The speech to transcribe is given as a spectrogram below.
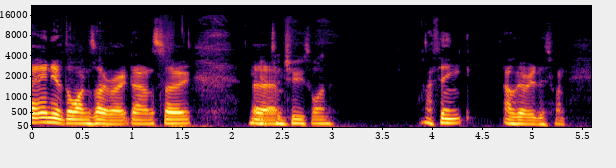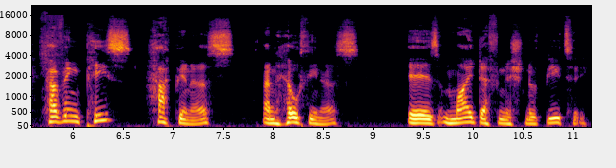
say any of the ones I wrote down, so You get to Um, choose one. I think I'll go with this one. Having peace, happiness, and healthiness is my definition of beauty.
